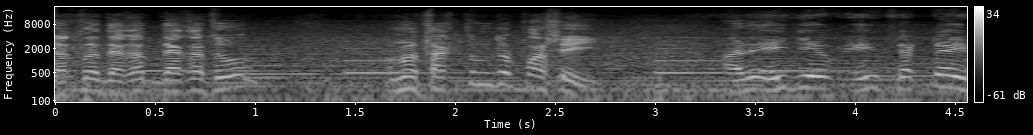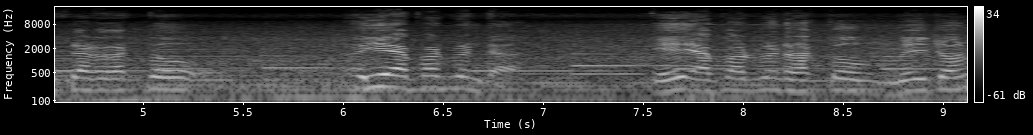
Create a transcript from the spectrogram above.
ডাক্তার দেখা, দেখাতো। আমরা থাকতাম তো পাশেই। আর এই যে, এই ফ্ল্যাটটা এই ফ্ল্যাটে থাকতো, এই যে অ্যাপার্টমেন্টটা এই অ্যাপার্টমেন্টে থাকতো মিল্টন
